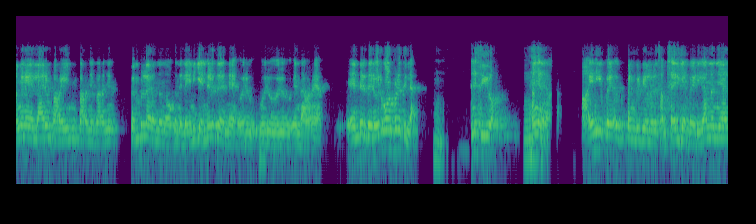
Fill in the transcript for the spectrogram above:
അങ്ങനെ എല്ലാരും പറയും പറഞ്ഞ് പറഞ്ഞ് പെമ്പിള്ളേരൊന്നും നോക്കുന്നില്ല. എനിക്ക് എന്റെ അടുത്ത് തന്നെ ഒരു ഒരു ഒരു എന്താ പറയാ എന്റെ അടുത്ത് തന്നെ ഒരു കോൺഫിഡൻസ് ഇല്ല. എന്നെ സീറോ അങ്ങനെ ആ എനിക്ക് പെൺകുട്ടികളോട് സംസാരിക്കാൻ പേടി. കാരണം ഞാൻ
